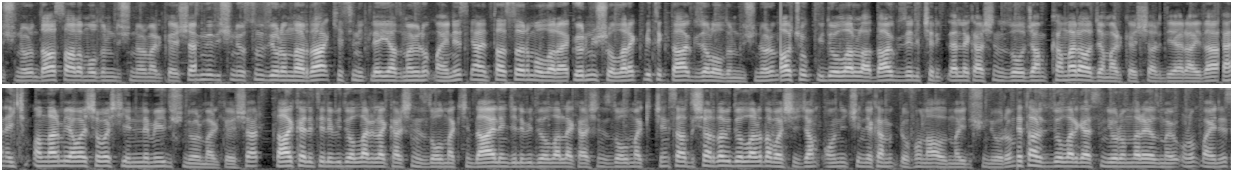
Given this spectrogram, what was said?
olduğunu düşünüyorum. Daha sağlam olduğunu düşünüyorum arkadaşlar. Siz ne düşünüyorsunuz yorumlarda kesinlikle yazmayı unutmayınız. Yani tasarım olarak, görünüş olarak bir tık daha güzel olduğunu düşünüyorum. Daha çok videolarla, daha güzel içeriklerle karşınızda olacağım. Kamera alacağım arkadaşlar diğer ayda. Yani ekipmanlarımı yavaş yavaş yenilemeyi düşünüyorum arkadaşlar. Daha kaliteli videolarla karşınızda olmak için, daha eğlenceli videolarla karşınızda olmak için. Mesela dışarıda videolara da başlayacağım. Onun için yaka mikrofonu almayı düşünüyorum. Ne tarz videolar gelsin yorumlara yazmayı unutmayınız.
